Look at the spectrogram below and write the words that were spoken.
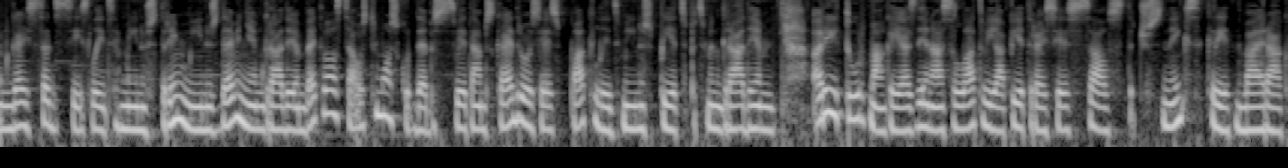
un gaisa sadzisīs līdz mīnus 3, mīnus 9 grādiem, bet valsts austrumos, kur debesis vietām skaidrosies, pat līdz mīnus 15 grādiem. Arī turpmākajās dienās Latvijā pieturēsies sals, taču sniks krietni vairāk.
